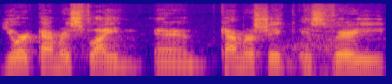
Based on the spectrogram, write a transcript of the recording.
your camera is flying and camera shake is very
